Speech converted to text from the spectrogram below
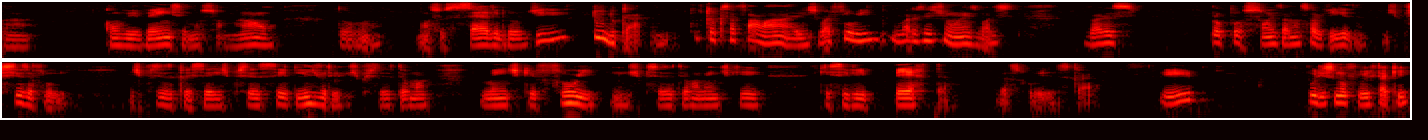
convivência emocional, do nosso cérebro, de tudo, cara. Tudo que eu quiser falar. A gente vai fluir em várias regiões, várias, várias proporções da nossa vida. A gente precisa fluir. A gente precisa crescer, a gente precisa ser livre, a gente precisa ter uma mente que flui, a gente precisa ter uma mente que, que se liberta das coisas, cara. E por isso no Fluir tá aqui.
